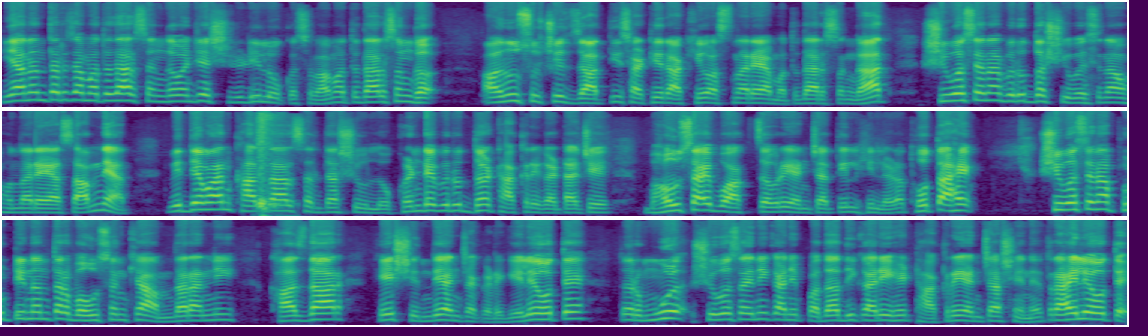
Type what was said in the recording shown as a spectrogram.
यानंतरचा मतदारसंघ म्हणजे शिर्डी लोकसभा मतदारसंघ. अनुसूचित जातीसाठी राखीव असणाऱ्या या मतदारसंघात शिवसेना विरुद्ध शिवसेना होणाऱ्या या सामन्यात विद्यमान खासदार सदाशिव लोखंडे विरुद्ध ठाकरे गटाचे भाऊसाहेब वागचौरे यांच्यातील ही लढत होत आहे. शिवसेना फुटीनंतर बहुसंख्य आमदारांनी खासदार हे शिंदे यांच्याकडे गेले होते. तर मूळ शिवसैनिक आणि पदाधिकारी हे ठाकरे यांच्या सेनेत राहिले होते.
